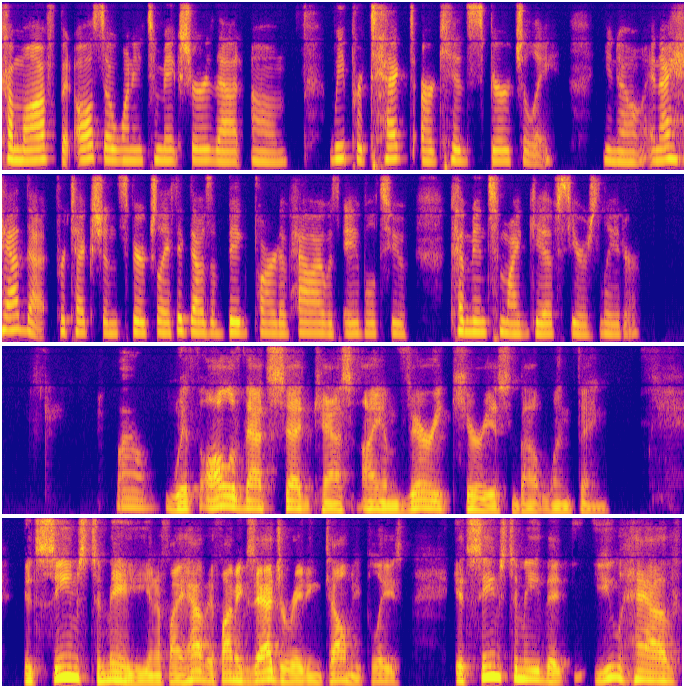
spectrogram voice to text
come off. But also wanting to make sure that um, we protect our kids spiritually, you know. And I had that protection spiritually. I think that was a big part of how I was able to come into my gifts years later. Wow. With all of that said, Kass, I am very curious about one thing. It seems to me, and if I have, if I'm exaggerating, tell me, please. It seems to me that you have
